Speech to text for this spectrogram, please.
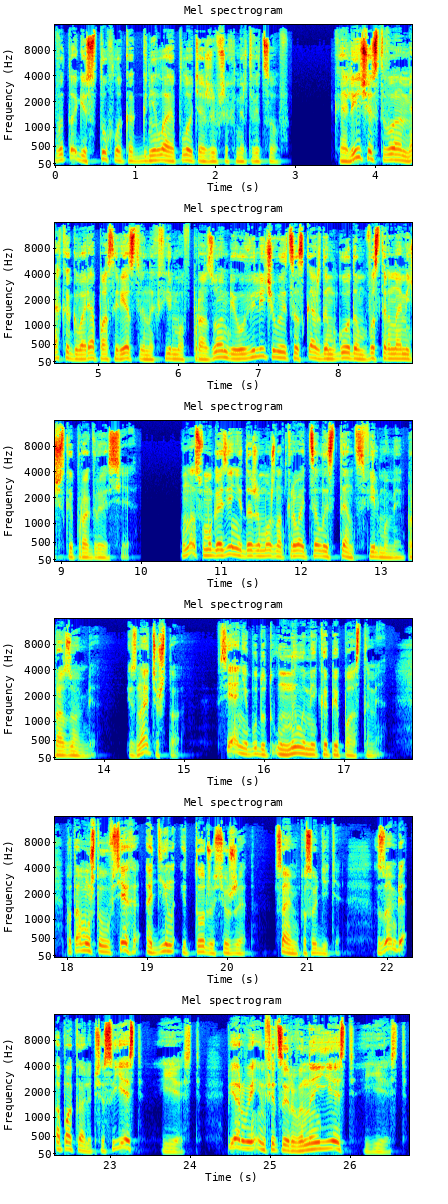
в итоге стухло, как гнилая плоть оживших мертвецов. Количество, мягко говоря, посредственных фильмов про зомби увеличивается с каждым годом в астрономической прогрессии. У нас в магазине даже можно открывать целый стенд с фильмами про зомби. И знаете что? Все они будут унылыми копипастами потому что у всех один и тот же сюжет. Сами посудите. Зомби-апокалипсис есть? Есть. Первый инфицированный есть? Есть.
